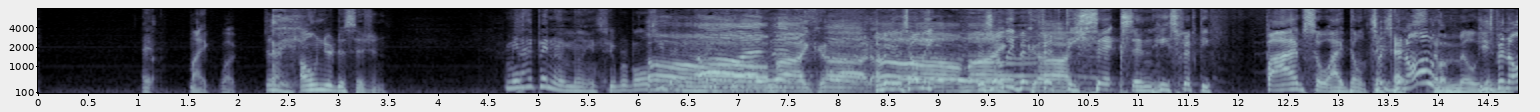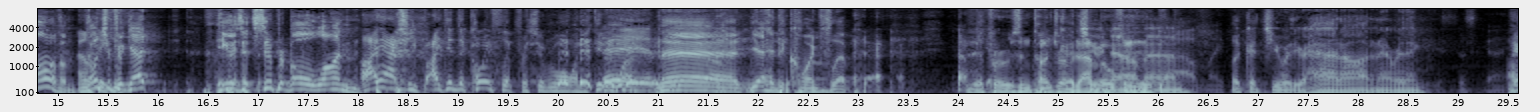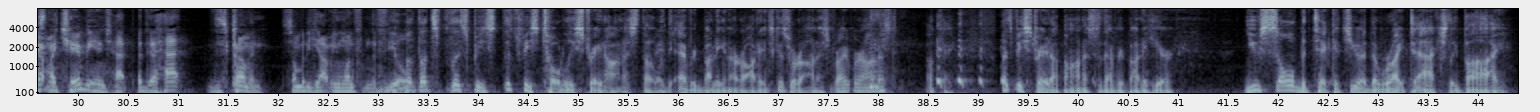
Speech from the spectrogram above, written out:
Hey, Mike, look, just own your decision. I mean, I've been to a million Super Bowls. You've been to a Oh million my God! I mean, there's only Oh, there's only been gosh. 56, and he's 55, so I don't think So he's been all of a them. million. He's been all of them. I Don't, you forget? He was at Super Bowl one. I actually I did the coin flip for Super Bowl one. It didn't work. Man, yeah, the coin flip. The frozen tundra of Look at you Lambeau now, Field. man. Look at you with your hat on and everything. I got my champion hat. Uh, the hat is coming. Somebody got me one from the field. Let's let's be let's be totally straight honest though with everybody in our audience because we're honest, right? We're honest. Okay, let's be straight up honest with everybody here. You sold the tickets you had the right to actually buy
